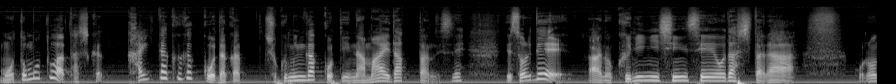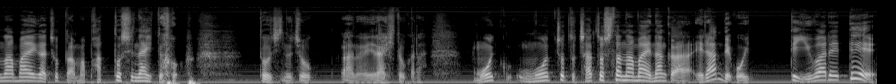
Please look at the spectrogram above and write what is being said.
もともとは確か開拓学校だか植民学校っていう名前だったんですね。でそれであの国に申請を出したらこの名前がちょっとあんまパッとしないと 当時のあの偉い人からもう一個もうちょっとちゃんとした名前なんか選んでこいってって言われて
